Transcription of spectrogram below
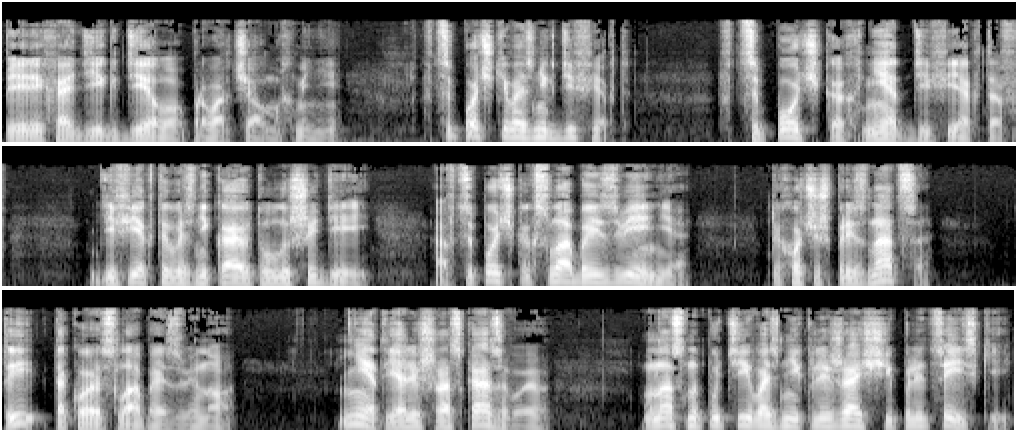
«Переходи к делу», — проворчал Махмени. «В цепочке возник дефект». «В цепочках нет дефектов. Дефекты возникают у лошадей, а в цепочках слабые звенья. Ты хочешь признаться? Ты такое слабое звено?» «Нет, я лишь рассказываю. У нас на пути возник лежащий полицейский.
